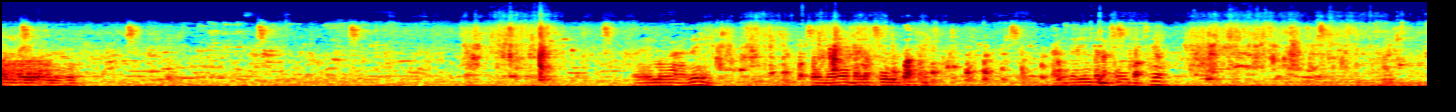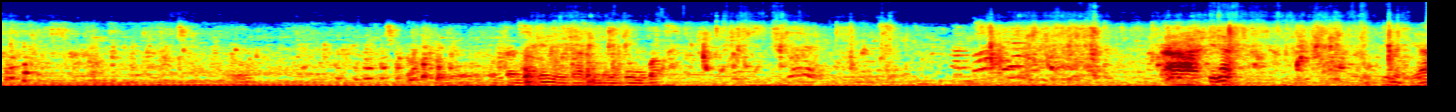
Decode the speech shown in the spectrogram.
Yung ano. Ano eh. May mga balakubak eh. Tanggal yung balakubak nyo. Tanggalin yung parang balakubak. Ah, okay na. Okay na siya.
